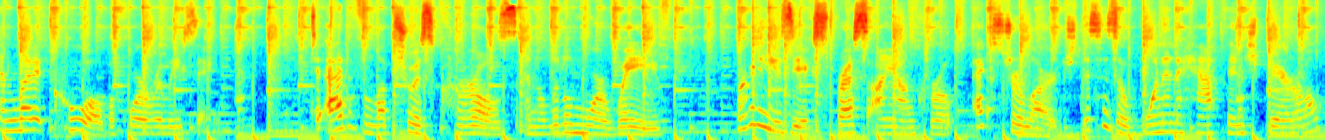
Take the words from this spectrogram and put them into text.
and let it cool before releasing. To add voluptuous curls and a little more wave, we're going to use the Express Ion Curl Extra Large. This is a one and a half inch barrel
